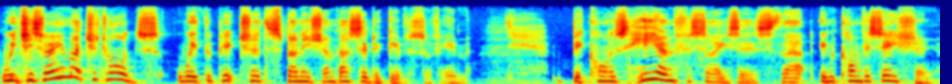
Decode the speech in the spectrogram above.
which is very much at odds with the picture the Spanish ambassador gives of him, because he emphasizes that in conversation,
